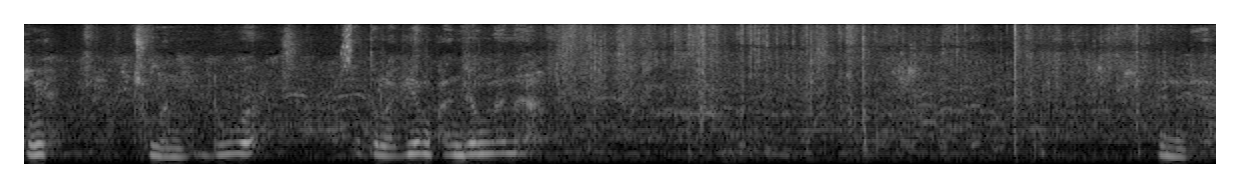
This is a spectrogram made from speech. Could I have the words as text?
Wih cuman dua. Satu lagi yang panjang mana? Ini dia.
